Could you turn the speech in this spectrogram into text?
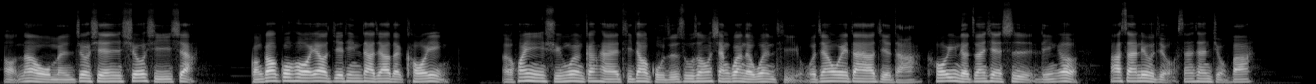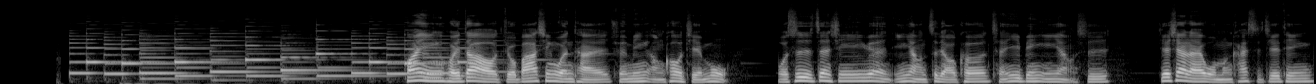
好，那我们就先休息一下。广告过后要接听大家的 call in，呃，欢迎询问刚才提到骨质疏松相关的问题，我将为大家解答。call in 的专线是零二八三六九三三九八。欢迎回到九八新闻台全民昂扣节目，我是振兴医院营养治疗科陈义斌营养师。接下来我们开始接听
